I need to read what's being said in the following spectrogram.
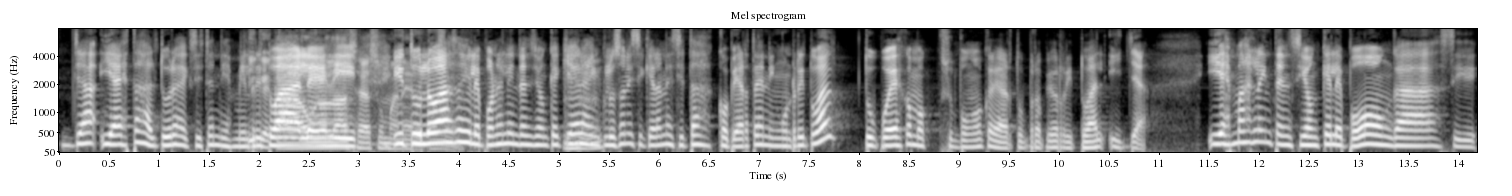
ya y a estas alturas existen 10.000 Y que cada rituales y, y tú lo también. haces y le pones la intención que quieras, incluso ni siquiera necesitas copiarte de ningún ritual, tú puedes como supongo crear tu propio ritual y ya. Y es más la intención que le pongas y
